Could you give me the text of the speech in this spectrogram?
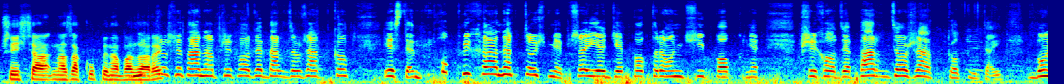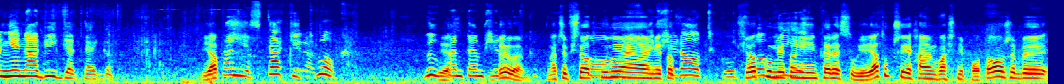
Przyjścia na zakupy na Nie, bazarek? proszę pana, przychodzę bardzo rzadko. Jestem popychana, ktoś mnie przejedzie, potrąci, popchnie. Przychodzę bardzo rzadko tutaj, bo nienawidzę tego. Ja Tam jest taki tłok. Był Jest. pan tam w środku? byłem. Znaczy w środku O, nie, w mnie to środku, W środku mnie to nie interesuje. Ja tu przyjechałem właśnie po to, żeby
